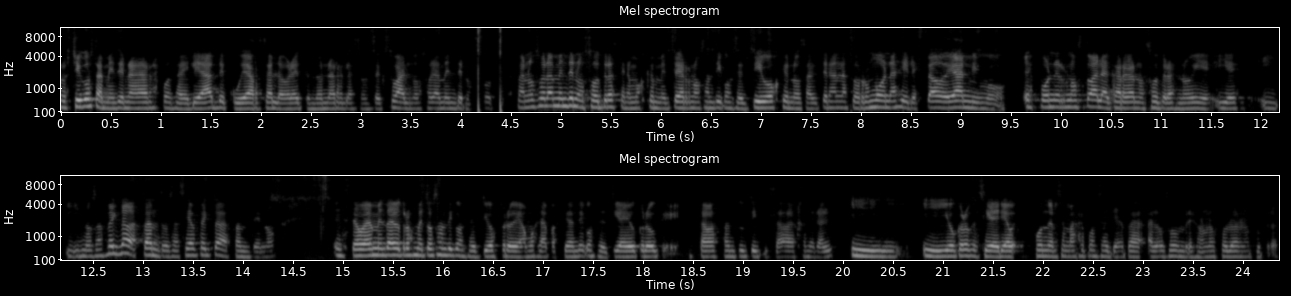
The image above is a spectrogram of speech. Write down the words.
los chicos también tienen la responsabilidad de cuidarse a la hora de tener una relación sexual, no solamente nosotras. O sea, no solamente nosotras tenemos que meternos anticonceptivos que nos alteran las hormonas y el estado de ánimo, es ponernos toda la carga a nosotras, ¿no? Y, y, y, y nos afecta bastante, o sea, sí afecta bastante, ¿no? Este, obviamente hay otros métodos anticonceptivos, pero digamos la pastilla anticonceptiva yo creo que está bastante utilizada en general y, y yo creo que sí debería ponerse más responsabilidad a, a, los hombres, no, no solo a nosotros.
